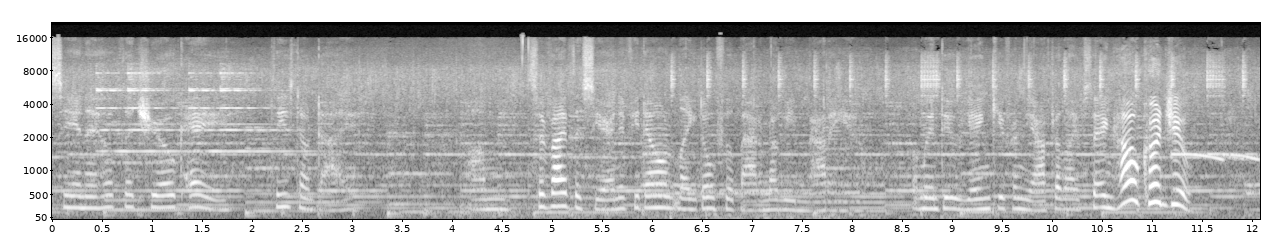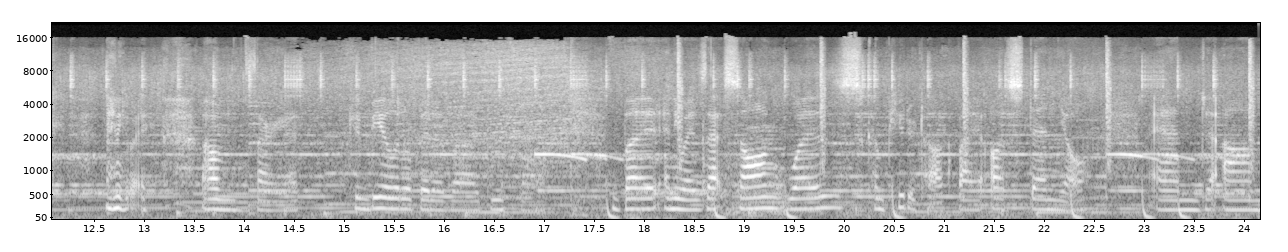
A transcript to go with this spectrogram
Nessie, and I hope that you're okay. Please don't die. Um, survive this year, and if you don't, like, don't feel bad. I'm not gonna be mad at you. I'm gonna do yank you from the afterlife, saying, "How could you?" Anyway, um, sorry, I can be a little bit of a goofball. But anyways, that song was "Computer Talk" by Ostenio, and um,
